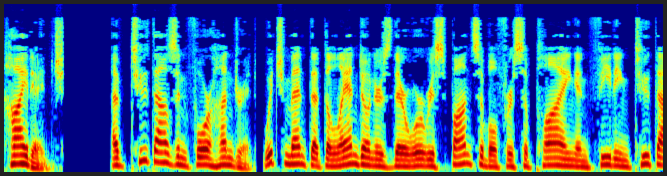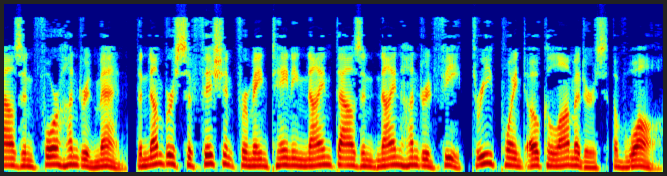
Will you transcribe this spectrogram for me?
Hidage of 2,400, which meant that the landowners there were responsible for supplying and feeding 2,400 men, the number sufficient for maintaining 9,900 feet (3.0 kilometers) of wall.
